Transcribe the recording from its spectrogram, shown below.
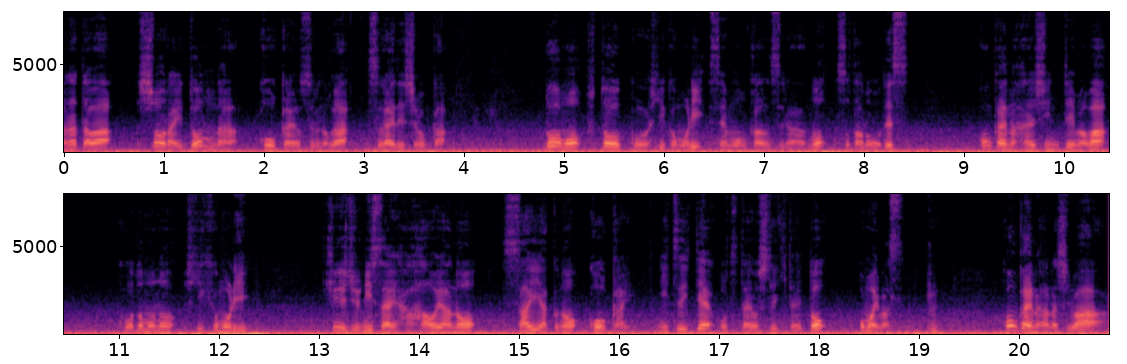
あなたは将来どんな後悔をするのが辛いでしょうか？どうも不登校引きこもり専門カウンセラーの曽太郎です。今回の配信テーマは子供の引きこもり92歳母親の最悪の後悔についてお伝えをしていきたいと思います。今回の話は、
